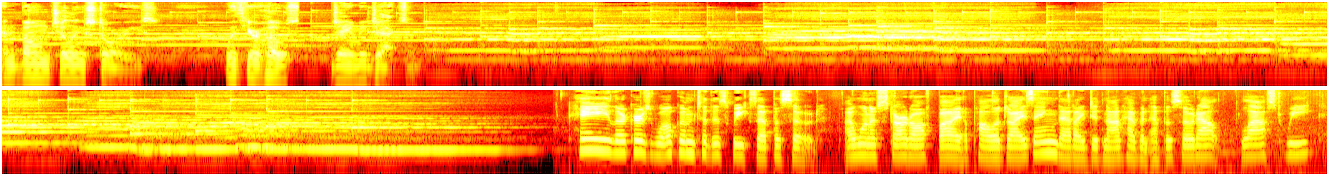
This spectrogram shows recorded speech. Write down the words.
and bone chilling stories with your host, Jamie Jackson. Welcome to this week's episode. I want to start off by apologizing that I did not have an episode out last week.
